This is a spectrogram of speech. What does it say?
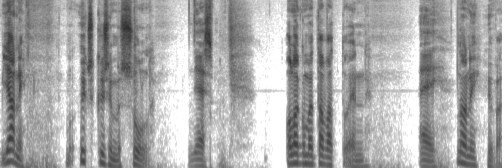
Jani, yksi kysymys sulle. Yes. Ollaanko me tavattu ennen? Ei. No niin, hyvä.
